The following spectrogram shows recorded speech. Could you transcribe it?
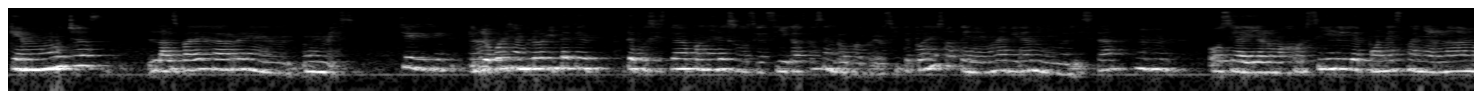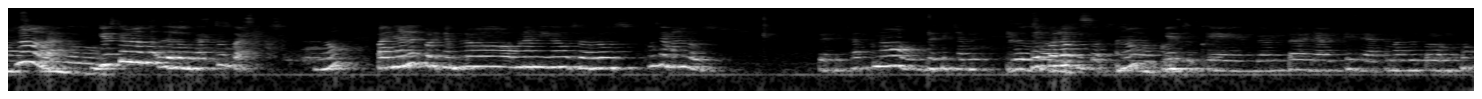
que muchas las va a dejar en un mes. Sí, sí, sí. Yo, por ejemplo, ahorita que te pusiste a poner eso, o sea, sí gastas en ropa, pero si te pones a tener una vida minimalista, o sea, y a lo mejor sí le pones pañal nada más No, cuando... yo estoy hablando de los gastos básicos, ¿no? Pañales, por ejemplo, una amiga usó los, ¿cómo se llaman los? Desechables, no, desechables, ecológicos, ¿no? Ecológicos. Estos que ahorita ya ves que se hace más lo ecológico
